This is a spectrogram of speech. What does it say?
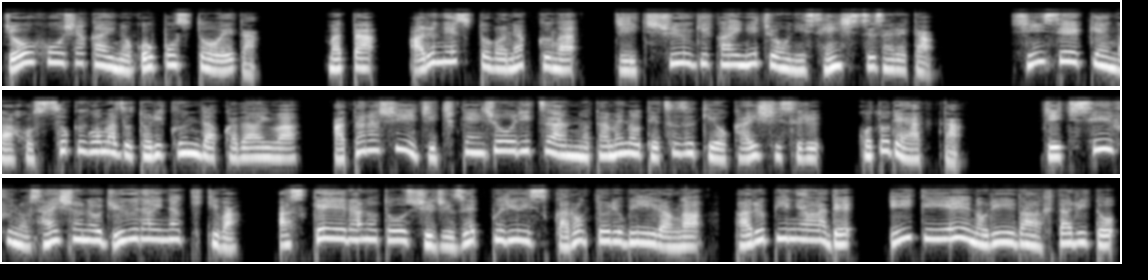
情報社会の5ポストを得た。また、アルネスト・バナックが自治州議会議長に選出された。新政権が発足後まず取り組んだ課題は、新しい自治権勝立案のための手続きを開始することであった。自治政府の最初の重大な危機は、アスケーラの党首ジュゼップ・リュイス・カロット・ルビーラが、パルピニャーで ETA のリーダー二人と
